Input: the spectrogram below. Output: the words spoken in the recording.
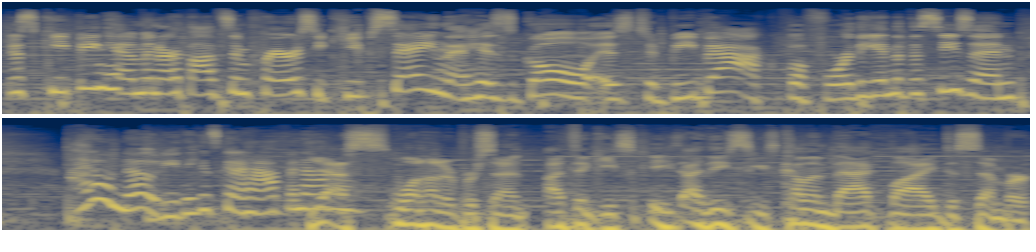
just keeping him in our thoughts and prayers. He keeps saying that his goal is to be back before the end of the season. I don't know. Do you think it's going to happen? Adam? Yes, one hundred percent. I think he's. He, I think he's coming back by December.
